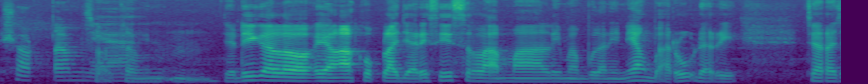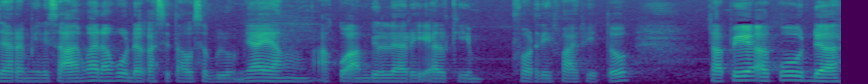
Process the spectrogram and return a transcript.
short term Short ya term, gitu. mm. Jadi kalau yang aku pelajari sih selama lima bulan ini yang baru dari cara-cara milih saham kan aku udah kasih tahu sebelumnya yang aku ambil dari LQ45 itu. Tapi aku udah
